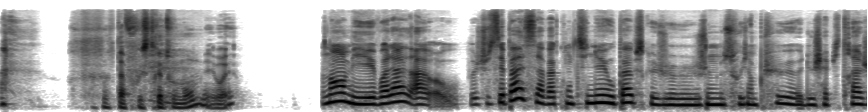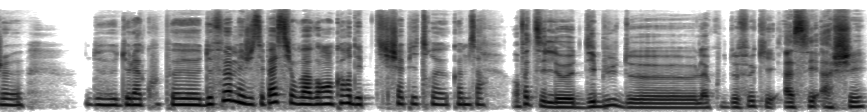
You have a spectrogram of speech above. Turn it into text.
T'as frustré tout le monde, mais ouais. Non, mais voilà, ah, je sais pas si ça va continuer ou pas, parce que je, je ne me souviens plus euh, du chapitrage euh, de, de la coupe euh, de feu, mais je sais pas si on va avoir encore des petits chapitres comme ça. En fait, c'est le début de la coupe de feu qui est assez haché.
